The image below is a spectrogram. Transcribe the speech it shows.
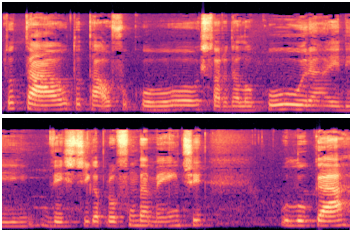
total, total, Foucault, História da Loucura, ele investiga profundamente o lugar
